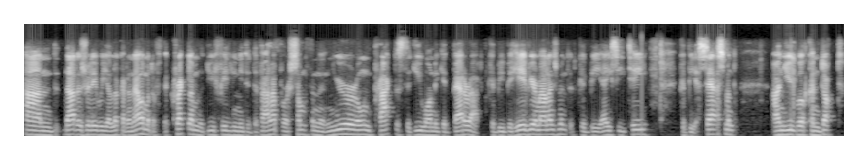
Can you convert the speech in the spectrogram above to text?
And that is really where you look at an element of the curriculum that you feel you need to develop or something in your own practice that you want to get better at. It could be behavior management, it could be ICT, it could be assessment, and you will conduct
